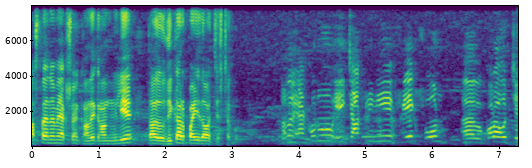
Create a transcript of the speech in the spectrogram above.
রাস্তায় নেমে একসঙ্গে কাঁধে কাঁধ মিলিয়ে তাদের অধিকার পাইয়ে দেওয়ার চেষ্টা করব। এখনও এই চাকরি নিয়ে ফেক ফোন করা হচ্ছে।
